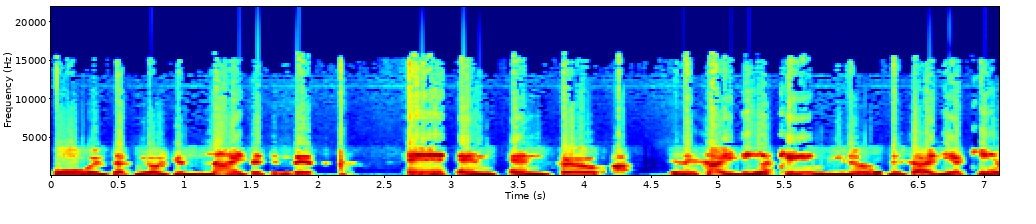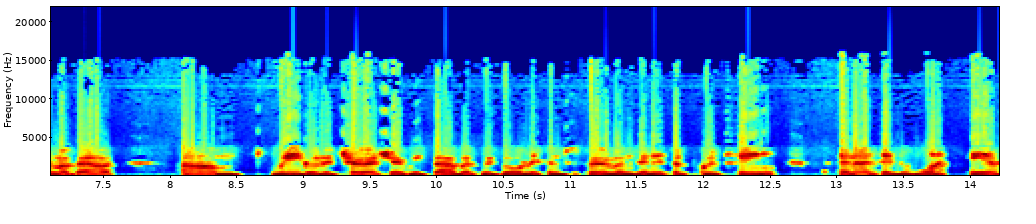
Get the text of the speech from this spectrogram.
forward, that we are united in this? And and and so uh, this idea came, you know, this idea came about. Um, we go to church every Sabbath, we go listen to sermons, and it's a good thing. And I said, what if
